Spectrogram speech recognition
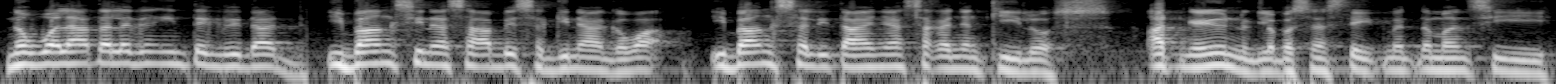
na wala talagang integridad. Iba ang sinasabi sa ginagawa. Iba ang salita niya sa kanyang kilos. At ngayon, naglabas ng statement naman si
